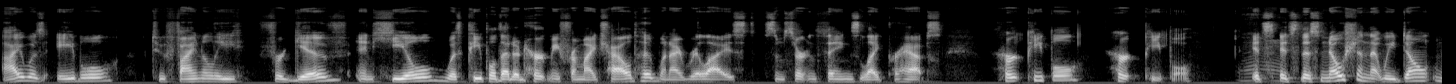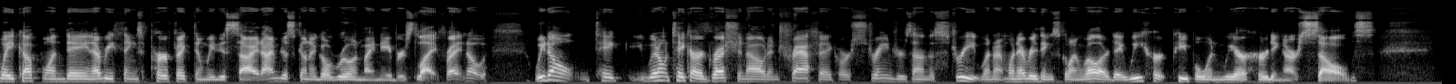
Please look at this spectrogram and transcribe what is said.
I was able to finally forgive and heal with people that had hurt me from my childhood when I realized some certain things, like perhaps hurt people hurt people. It's mm. it's this notion that we don't wake up one day and everything's perfect and we decide I'm just going to go ruin my neighbor's life, right? No, we don't take we don't take our aggression out in traffic or strangers on the street when when everything's going well our day. We hurt people when we are hurting ourselves.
